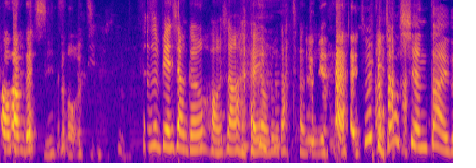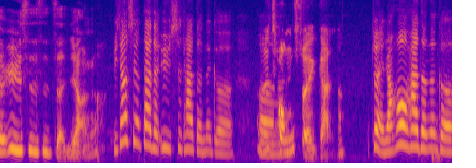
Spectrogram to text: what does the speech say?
到他们在洗澡的经这是变相跟皇上还有陆大将军，所以比较现代的浴室是怎样啊？比较现代的浴室，它的那个呃冲水感啊，对，然后它的那个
